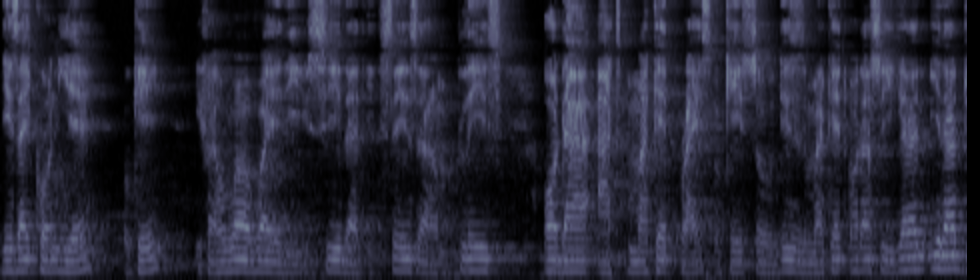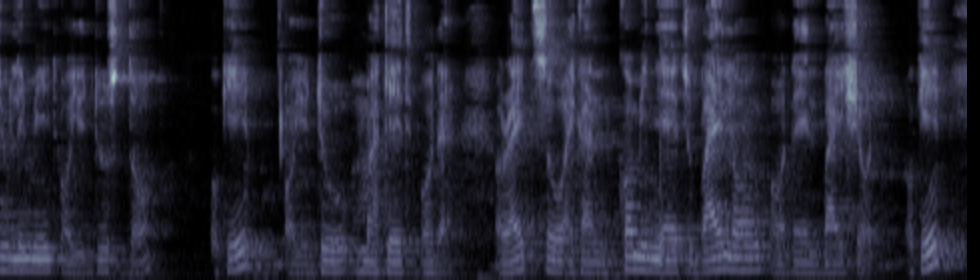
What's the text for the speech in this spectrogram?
This icon here okay? If i hover over it you see that it says um, place order at market price okay? So this is market order. So you can either do limit or you do stop okay? Or you do market order all right so i can come in here to buy long or then buy short okay?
